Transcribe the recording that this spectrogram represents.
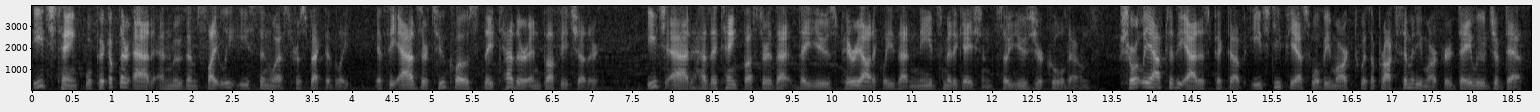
Each tank will pick up their ad and move them slightly east and west respectively. If the ads are too close, they tether and buff each other. Each ad has a tank buster that they use periodically that needs mitigation, so use your cooldowns. Shortly after the ad is picked up, each DPS will be marked with a proximity marker, Deluge of Death,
